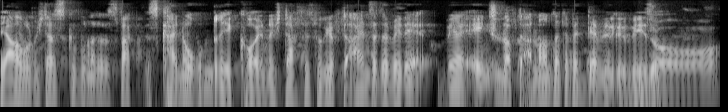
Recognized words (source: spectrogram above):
Ja, wo mich das gewundert hat, das war ist keine Rumdrehcoin. Ich dachte jetzt wirklich, auf der einen Seite wäre der wäre Angel und auf der anderen Seite wäre Devil gewesen. Doch,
